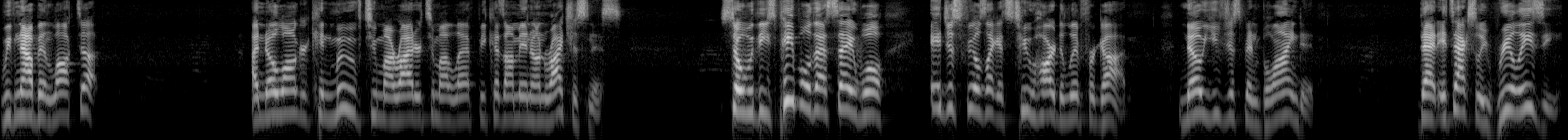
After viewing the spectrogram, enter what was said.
we've now been locked up. I no longer can move to my right or to my left because I'm in unrighteousness. So, with these people that say, well, it just feels like it's too hard to live for God. No, you've just been blinded. That it's actually real easy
